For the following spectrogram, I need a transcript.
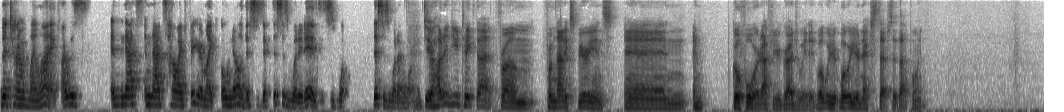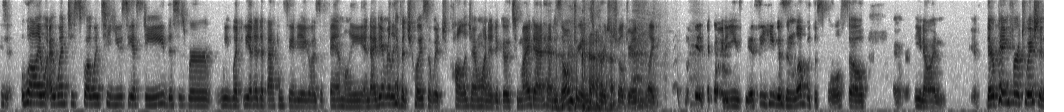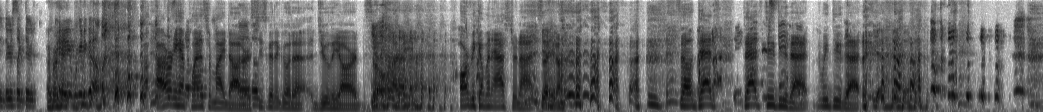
the time of my life i was and that's and that's how I figure. I'm like, oh no, this is if this is what it is. This is what this is what I want to do. So how did you take that from from that experience and and go forward after you graduated? What were your, what were your next steps at that point? Well, I, I, went to school. I went to UCSD. This is where we went. We ended up back in San Diego as a family, and I didn't really have a choice of which college I wanted to go to. My dad had his own dreams for his children. Like kids are going to UCSD. He was in love with the school, so you know, and if they're paying for a tuition, there's like there's okay, right. we're gonna go. I already have plans for my daughter. Uh, She's gonna go to Juilliard, so I mean, or become an astronaut. So you know, so dads dads do do that. We do that. Yeah.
